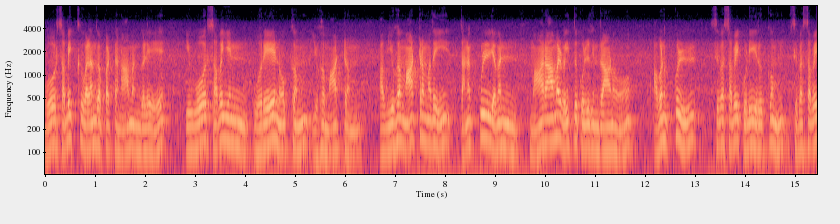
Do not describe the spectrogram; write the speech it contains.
ஓர் சபைக்கு வழங்கப்பட்ட நாமங்களே. இவ்வோர் சபையின் ஒரே நோக்கம் யுக மாற்றம் அவ்யுக மாற்றம் அதை தனக்குள் எவன் மாறாமல் வைத்து கொள்கின்றானோ அவனுக்குள் சிவசபை குடியிருக்கும். சிவசபை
